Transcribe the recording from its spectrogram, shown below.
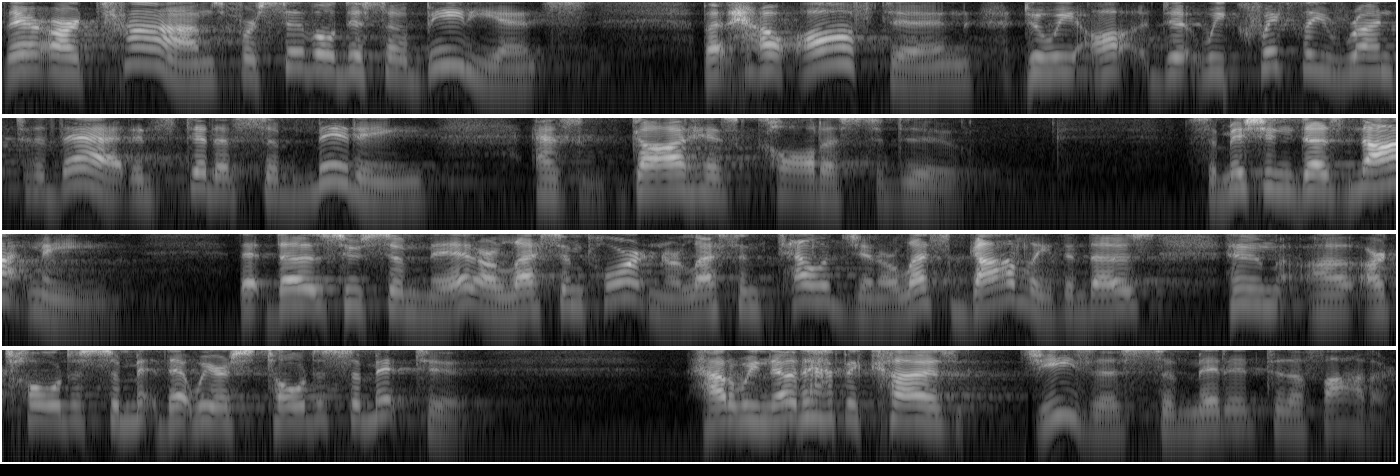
There are times for civil disobedience but how often do we, do we quickly run to that instead of submitting as God has called us to do? Submission does not mean that those who submit are less important or less intelligent or less godly than those whom uh, are told to submit that we are told to submit to. How do we know that? Because Jesus submitted to the Father.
